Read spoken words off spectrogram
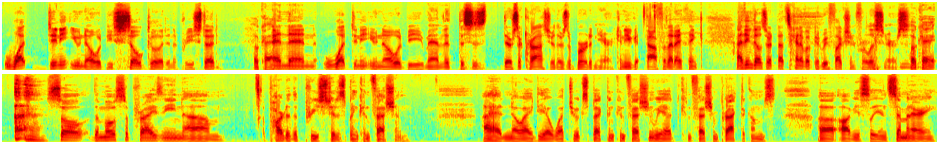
what didn't you know would be so good in the priesthood? Okay. And then what didn't you know would be, man, that this is, there's a cross here, there's a burden here. Can you get, offer that? I think, I think those are, that's kind of a good reflection for listeners. Okay, so the most surprising um, part of the priesthood has been confession. I had no idea what to expect in confession. We had confession practicums, uh, obviously in seminary,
